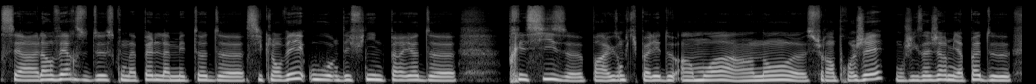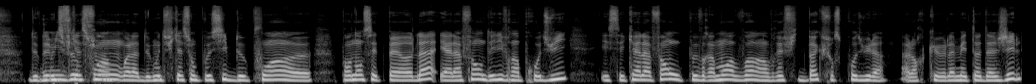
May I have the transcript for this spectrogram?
C'est à l'inverse de ce qu'on appelle la méthode euh, cycle en V, où on définit une période euh, précise, euh, par exemple, qui peut aller de un mois à un an sur un projet. Bon, j'exagère, mais il n'y a pas de, de, modification, voilà, de modification possible de points pendant cette période-là. Et à la fin, on délivre un produit et c'est qu'à la fin, on peut vraiment avoir un vrai feedback sur ce produit-là. Alors que la méthode agile,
